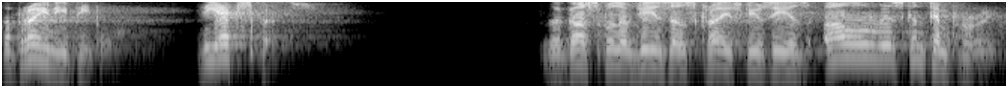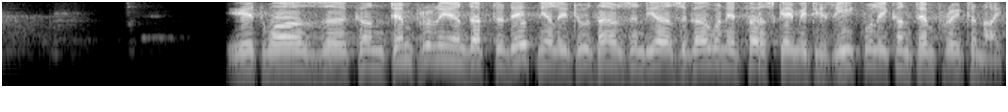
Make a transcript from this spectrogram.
the brainy people, the experts. The gospel of Jesus Christ, you see, is always contemporary. It was uh, contemporary and up to date nearly 2,000 years ago when it first came. It is equally contemporary tonight.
